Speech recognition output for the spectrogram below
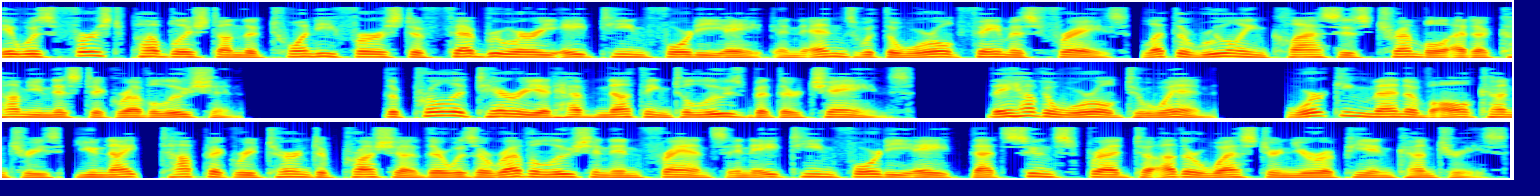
It was first published on 21 February 1848 and ends with the world-famous phrase, let the ruling classes tremble at a communistic revolution. The proletariat have nothing to lose but their chains. They have a world to win. Working men of all countries, unite. Topic return to Prussia There was a revolution in France in 1848 that soon spread to other Western European countries.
